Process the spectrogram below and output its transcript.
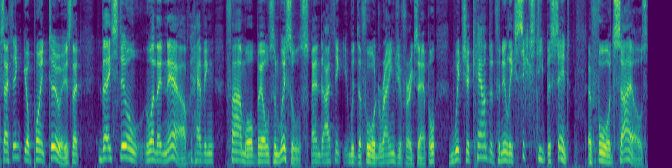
So I think your point too is that they still, well, they're now having far more bells and whistles. And I think with the Ford Ranger, for example, which accounted for nearly 60% of Ford sales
